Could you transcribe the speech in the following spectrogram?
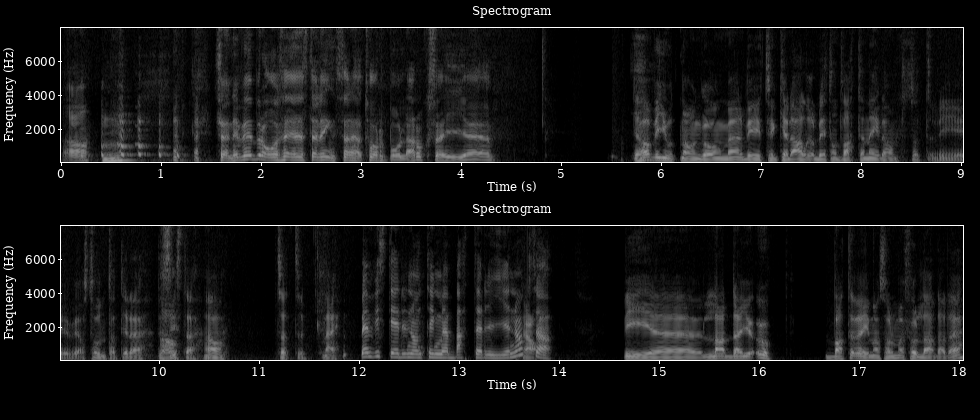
Ja. Sen är det väl bra att ställa in sådana här torrbollar också i... Det har vi gjort någon gång, men vi tycker det aldrig blivit något vatten i dem. Så att vi, vi har struntat i det, det sista. Ja. Så att, nej. Men visst är det någonting med batterierna också? Ja. Vi eh, laddar ju upp batterierna så de är fulladdade.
